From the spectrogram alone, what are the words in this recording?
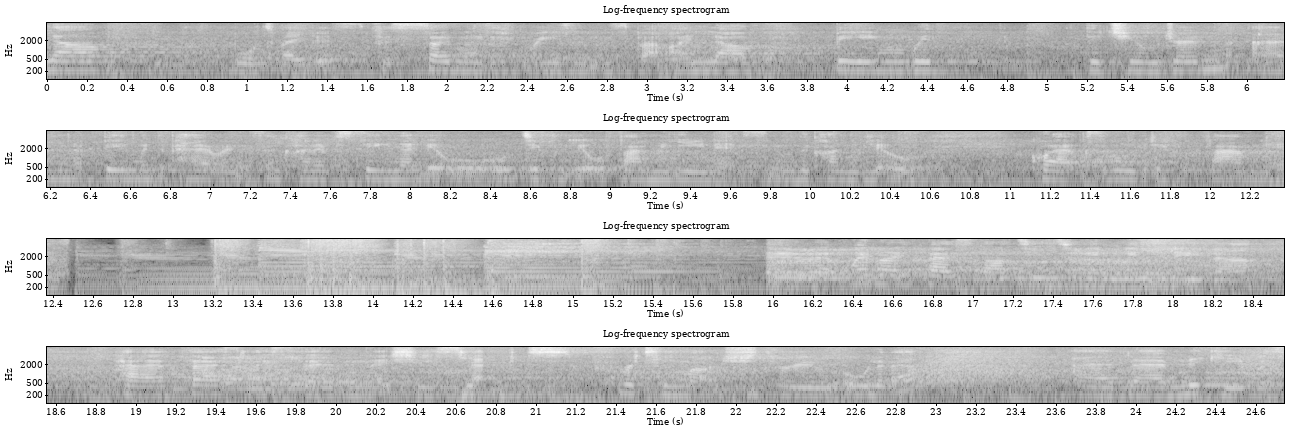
Love water babies for so many different reasons, but I love being with the children and being with the parents and kind of seeing their little, different little family units and all the kind of little quirks of all the different families. So when I first started swimming with her first lesson that she slept pretty much through all of it. And um, Nikki was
